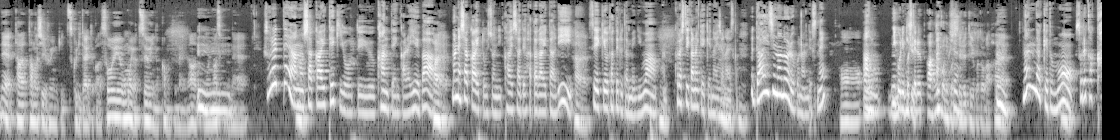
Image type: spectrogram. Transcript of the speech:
ね、た、楽しい雰囲気作りたいとか、そういう思いが強いのかもしれないなと思いますけどね。それって、あの、うん社会適応っていう観点から言えば、はい。まあね、社会と一緒に会社で働いたり、はい。生計を立てるためには、うん暮らしていかなきゃいけないじゃないですか。うんうんで大事な能力なんですね。あーあのニコニコしてるあ、ニコニコしてるっていうことが。はい。うん。なんだけども、うそれが過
